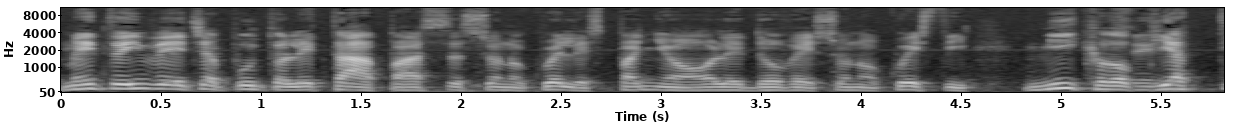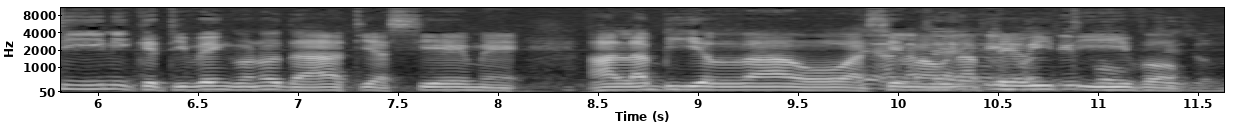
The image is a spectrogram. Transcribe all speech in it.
Mentre invece appunto le tapas sono quelle spagnole dove sono questi micro Sì. piattini che ti vengono dati assieme alla birra o assieme a un aperitivo. tipo- Eh.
